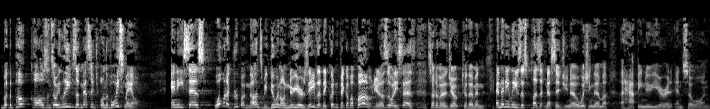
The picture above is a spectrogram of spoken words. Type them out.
But the Pope calls and so he leaves a message on the voicemail. And he says, what would a group of nuns be doing on New Year's Eve that they couldn't pick up a phone? You know, this is what he says, sort of a joke to them. And, and then he leaves this pleasant message, you know, wishing them a, a happy new year and, and so on.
